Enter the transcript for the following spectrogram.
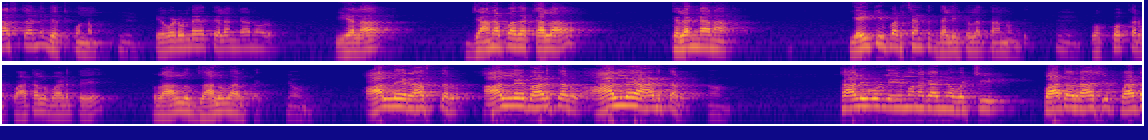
రాష్ట్రాన్ని తెచ్చుకున్నాం. ఎవడుండే తెలంగాణోడు? ఇలా జానపద కళ తెలంగాణ ఎయిటీ పర్సెంట్ దళితులతానుంది. ఉమ్, ఒక్కొక్కరు పాటలు పాడితే రాళ్ళు జాలువారుతాయి అవును. వాళ్ళే రాస్తారు వాళ్ళే పాడతారు వాళ్ళే ఆడతారు. అవును. టాలీవుడ్లో ఏమోనగానే వచ్చి పాట రాసి పాట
